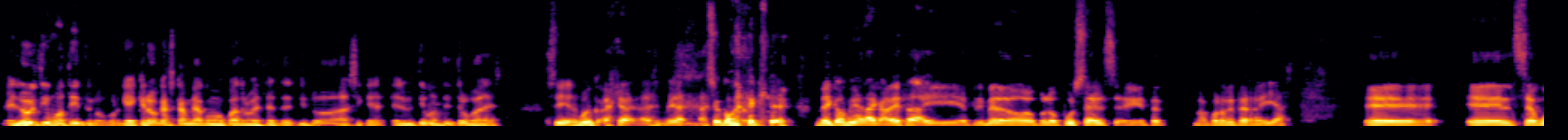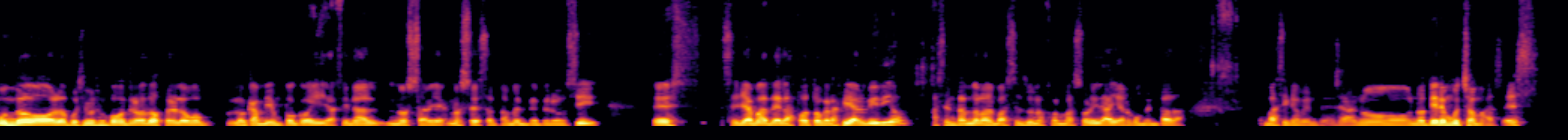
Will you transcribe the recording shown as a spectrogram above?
el último título, porque creo que has cambiado como cuatro veces de título, así que el último título, ¿cuál es? Sí, es muy. Es que ha sido como que me he comido la cabeza y el primero lo, puse, me acuerdo que te reías. Eh, el segundo lo pusimos un poco entre los dos, pero luego lo cambié un poco y al final no sabía, no sé exactamente, pero sí, es, se llama de la fotografía al vídeo, asentando las bases de una forma sólida y argumentada, básicamente. O sea, no, no tiene mucho más. Es,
